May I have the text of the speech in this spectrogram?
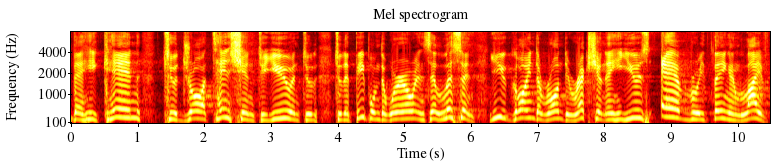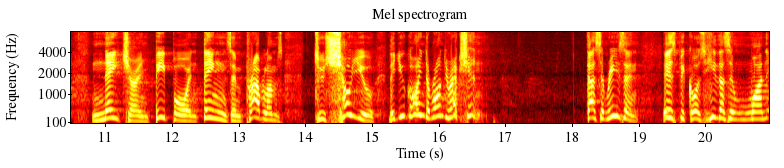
that He can to draw attention to you and to, to the people in the world and say, listen, you're going the wrong direction. And He used everything in life, nature and people and things and problems to show you that you're going the wrong direction. That's the reason. It's because He doesn't want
